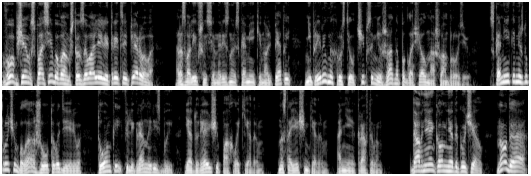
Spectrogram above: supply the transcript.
«В общем, спасибо вам, что завалили 31-го!» Развалившийся на резной скамейке 05 непрерывно хрустел чипсами и жадно поглощал нашу амброзию. Скамейка, между прочим, была желтого дерева, тонкой филигранной резьбы и одуряюще пахло кедром. Настоящим кедром, а не крафтовым. «Давненько он мне докучал. Ну да,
